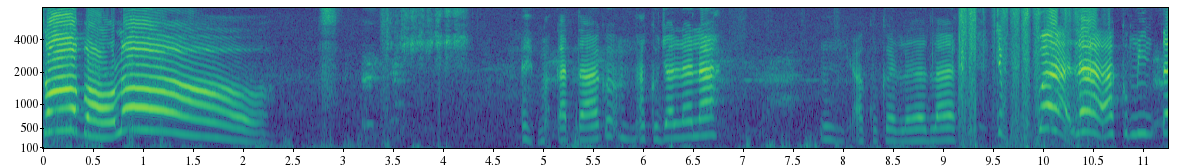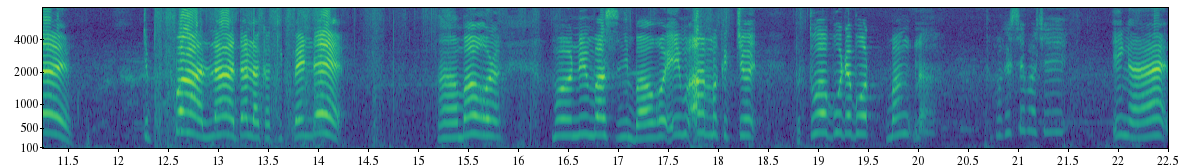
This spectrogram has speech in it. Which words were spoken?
Sabarlah. Eh, mak kata aku, aku jalanlah. Hmm, aku kan lah. Cepatlah, aku minta. Cepatlah, dah lah kaki pendek. Ha, baru mau ni bas ni baru eh ah mak kecut. Betul abu dah buat bang lah. Terima kasih pak cik. Ingat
